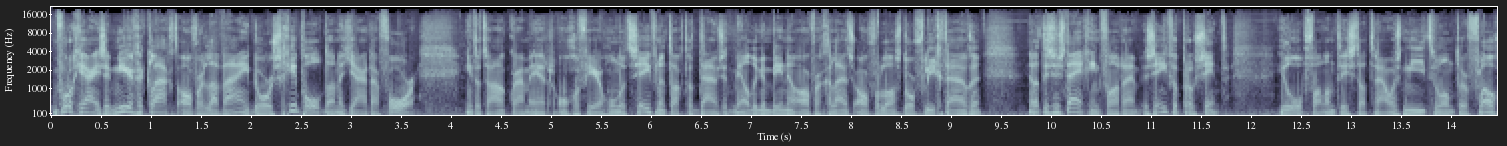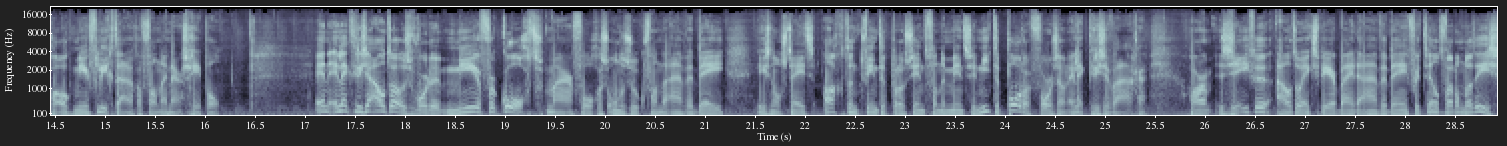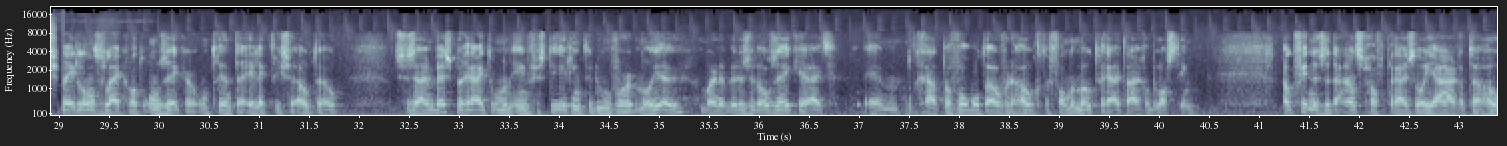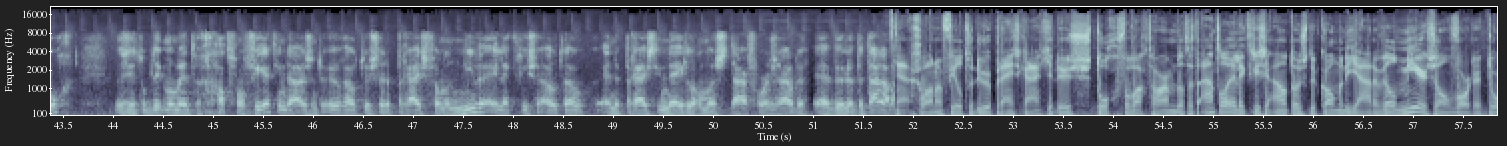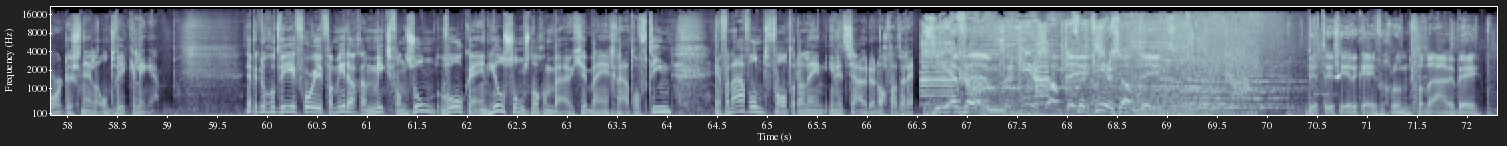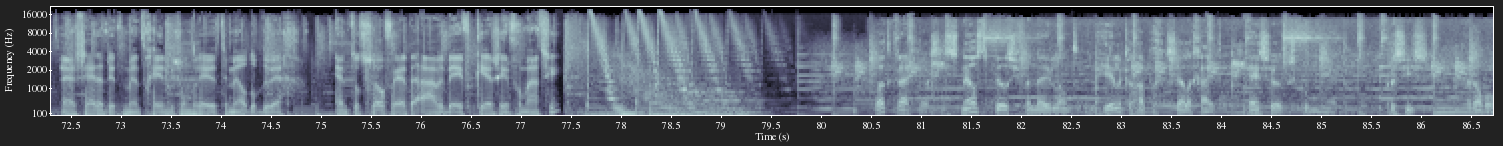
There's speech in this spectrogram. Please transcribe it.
Vorig jaar is er meer geklaagd over lawaai door Schiphol dan het jaar daarvoor. In totaal kwamen er ongeveer 187.000 meldingen binnen over geluidsoverlast door vliegtuigen. En dat is een stijging van ruim 7% Heel opvallend is dat trouwens niet, want er vlogen ook meer vliegtuigen van en naar Schiphol. En elektrische auto's worden meer verkocht. Maar volgens onderzoek van de AWB is nog steeds 28% van de mensen niet te porren voor zo'n elektrische wagen. Harm 7, auto-expert bij de AWB, vertelt waarom dat is. Nederlanders lijken wat onzeker omtrent de elektrische auto. Ze zijn best bereid om een investering te doen voor het milieu, maar dan willen ze wel zekerheid. En het gaat bijvoorbeeld over de hoogte van de motorrijtuigenbelasting. Ook vinden ze de aanschafprijs al jaren te hoog. Er zit op dit moment een gat van 14.000 euro tussen de prijs van een nieuwe elektrische auto... en de prijs die Nederlanders daarvoor zouden eh, willen betalen. Ja, gewoon een veel te duur prijskaartje dus. Toch verwacht Harm dat het aantal elektrische auto's de komende jaren wel meer zal worden... door de snelle ontwikkelingen. heb ik nog wat weer voor je. Vanmiddag een mix van zon, wolken en heel soms nog een buitje bij een graad of 10. En vanavond valt er alleen in het zuiden nog wat regen. ZFM, verkeersupdate. verkeersupdate. Dit is Erik Evengroen van de AWB. Er zijn op dit moment geen bijzonderheden te melden op de weg. En tot zover de AWB Verkeersinformatie. Wat krijg je als het snelste pilsje van Nederland... een heerlijke hap, gezelligheid en service combineert? Precies, rabbel.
